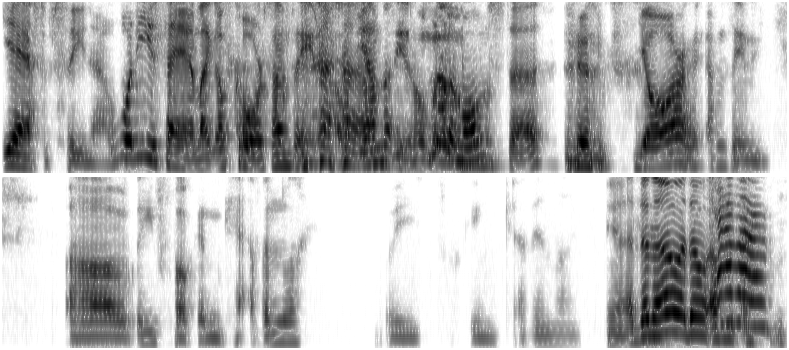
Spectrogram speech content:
Yes, I've seen Elf. What are you saying? Like, of course I'm seen Elf. You I'm haven't not- seen Home I'm not a monster. you are. I haven't seen. Oh, you fucking Kevin. Like, We fucking Kevin, like. Yeah, I don't know. I don't. I'm-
